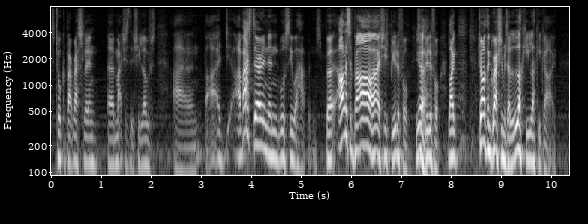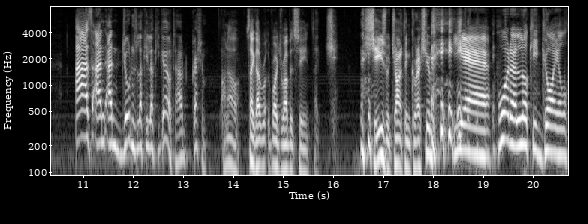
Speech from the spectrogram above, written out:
to talk about wrestling uh, matches that she loves. Um, but I, I've asked her, and then we'll see what happens. But honestly, but oh, she's beautiful. She's Yeah. beautiful. Like Jonathan Gresham is a lucky, lucky guy. As and and Jordynne's lucky, lucky girl to have Gresham. I know. It's like that Roger Rabbit scene. It's like, shit. She's with Jonathan Gresham. yeah. What a lucky goyle.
